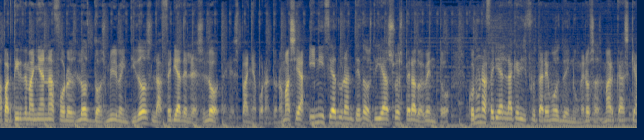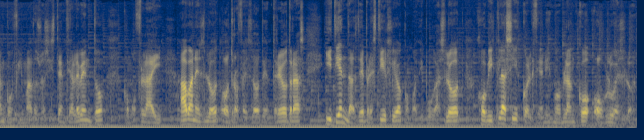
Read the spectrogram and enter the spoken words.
A partir de mañana, Foro Slot 2022, la Feria del Slot en España por antonomasia, inicia durante dos días su esperado evento, con una feria en la que disfrutaremos de numerosas marcas que han confirmado su asistencia al evento, como Fly, Avan Slot o Slot, entre otras, y tiendas de prestigio como Dipuga Slot, Hobby Classic, Coleccionismo Blanco o Blue Slot.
